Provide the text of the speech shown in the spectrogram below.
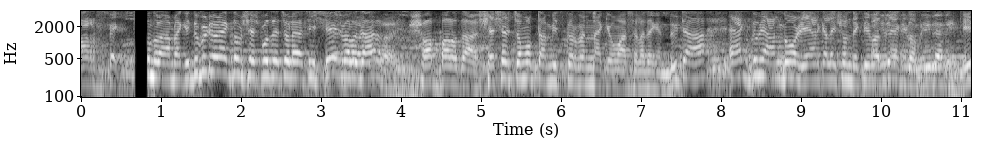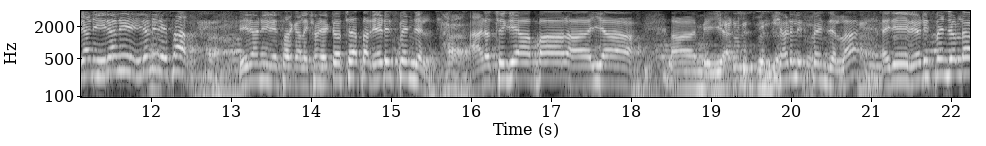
পারফেক্ট বন্ধুরা আমরা কিন্তু ভিডিওর একদম শেষ পর্যায়ে চলে আসি। শেষ ভালো যার সব ভালো তার। শেষের চমকটা মিস করবেন না কেউ মার্শাল্লাহ দেখেন দুইটা একদমই রেয়ার কালেকশন দেখতে পাচ্ছেন একদম। ইরানি। ইরানি ইরানি রেসার ইরানি রেসার কালেকশন একটা হচ্ছে আপনার রেড স্পেঞ্জেল হ্যাঁ। আর হচ্ছে গিয়ে আপনার ইয়া। শাটল স্পেঞ্জেল না? এই যে রেড স্পেঞ্জেলটা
